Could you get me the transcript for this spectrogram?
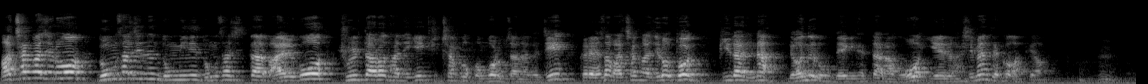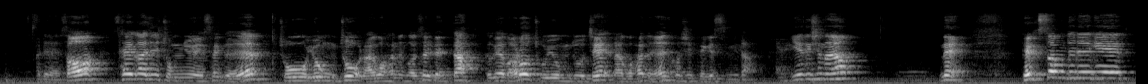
마찬가지로 농사 짓는 농민이 농사 짓다 말고 귤 따러 다니기 귀찮고 번거롭잖아 그지? 그래서 마찬가지로 돈 비단이나 면으로 내게 했다라고 이해를 하시면 될 것 같아요. 음. 그래서 세 가지 종류의 세금 조용조라고 하는 것을 냈다. 그게 바로 조용조제라고 하는 것이 되겠습니다. 이해되시나요? 네. 백성들에게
